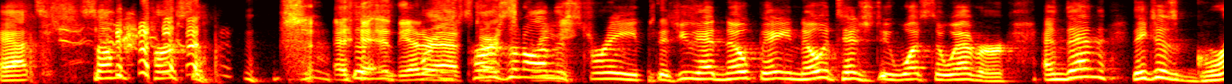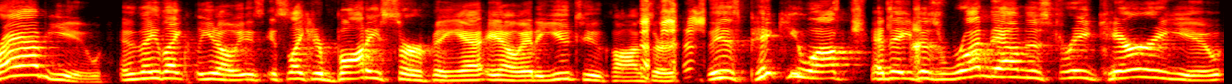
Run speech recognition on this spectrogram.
at some person. And, this and the other half starts person on the street that you had no paying no attention to whatsoever. And then they just grab you and they like you know it's, it's like you're body surfing at you know at a u2 concert. They just pick you up and they just run down the street carrying you.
